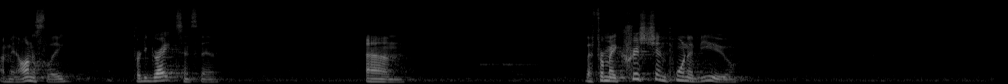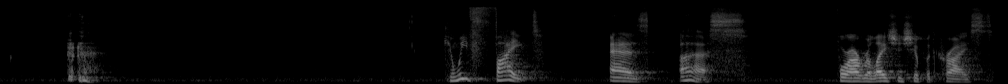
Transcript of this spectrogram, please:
I mean, honestly, pretty great since then. Um, but from a Christian point of view, can we fight as us for our relationship with Christ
